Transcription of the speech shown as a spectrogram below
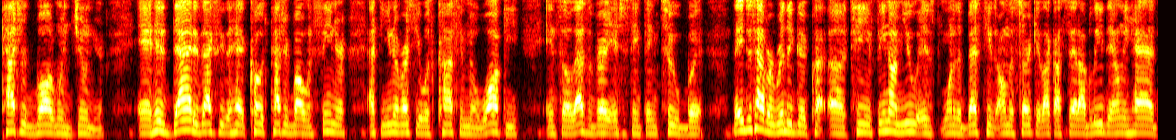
Patrick Baldwin Jr. And his dad is actually the head coach, Patrick Baldwin Sr., at the University of Wisconsin Milwaukee. And so that's a very interesting thing, too. But they just have a really good uh, team. Phenom U is one of the best teams on the circuit. Like I said, I believe they only had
